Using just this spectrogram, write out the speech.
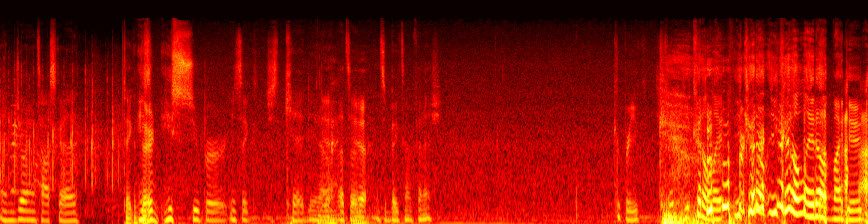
And Joey Tosca, Taking he's third. he's super. He's like just a kid, you know. Yeah, that's a yeah. that's a big time finish. Cooper, you could, you could have laid you could have you could have laid up, my dude.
